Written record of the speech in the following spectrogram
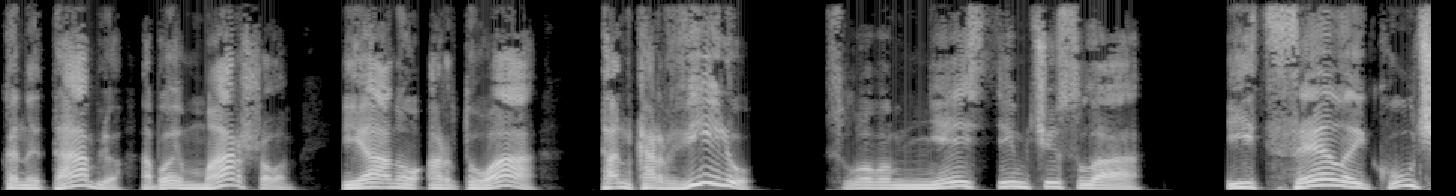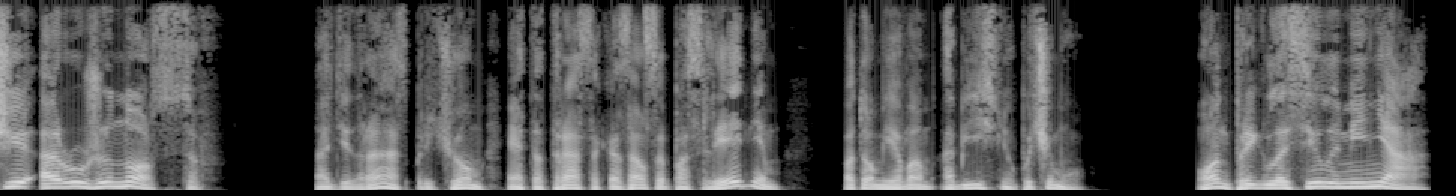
конетаблю, обоим маршалам, Иоанну Артуа, Танкарвилю словом, не с тем числа, и целой кучи оруженосцев. Один раз, причем этот раз оказался последним, потом я вам объясню, почему. Он пригласил и меня,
